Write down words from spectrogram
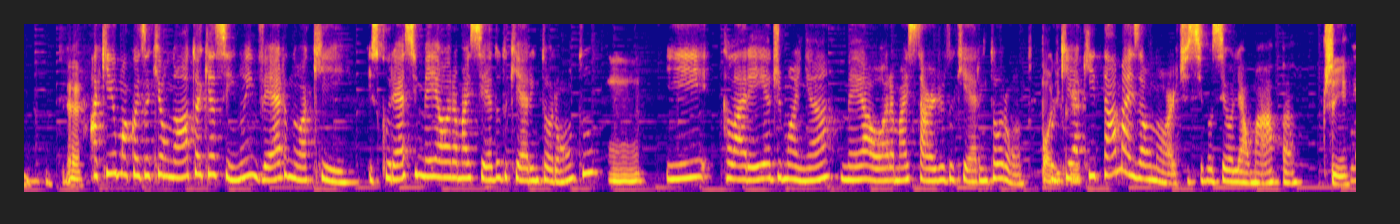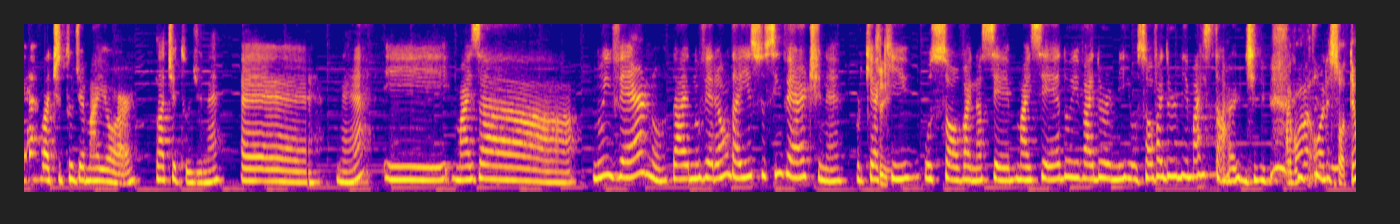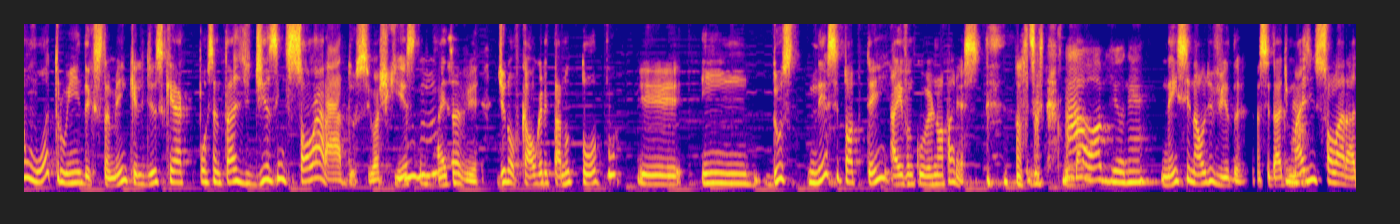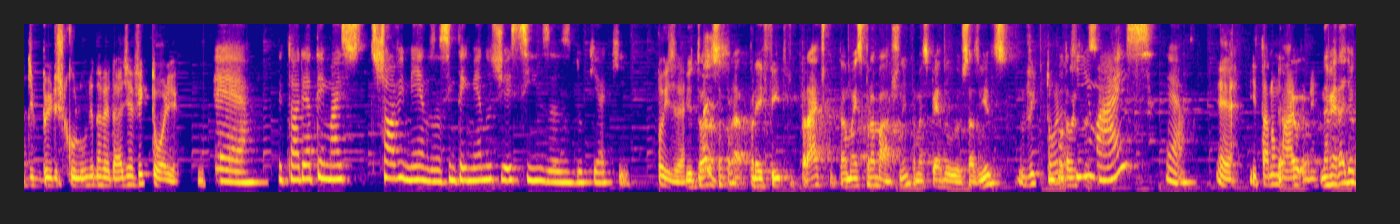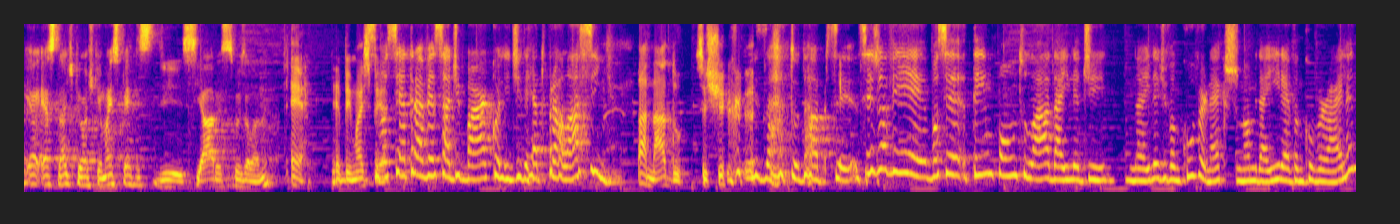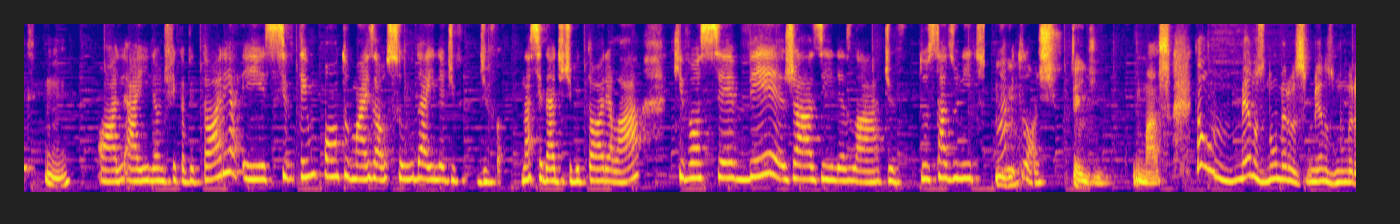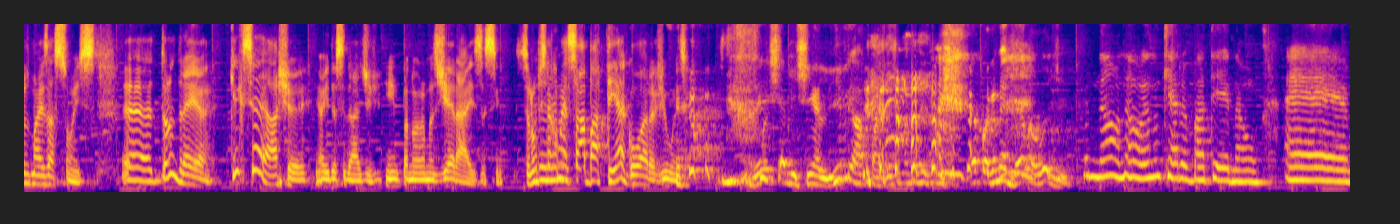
É, Aqui uma coisa que eu noto é que assim, no inverno aqui escurece meia hora mais cedo do que era em Toronto hum, e clareia de manhã meia hora mais tarde do que era em Toronto. pode Porque crer. aqui tá mais ao norte, se você olhar o mapa, Sim, a latitude é maior. Latitude, né? É, né? E mas a no inverno, no verão, daí isso se inverte, né? Porque Sim. aqui o sol vai nascer mais cedo e vai dormir, o sol vai dormir mais tarde. Agora, olha só, tem um outro índice também que ele diz que é a porcentagem de dias ensolarados. Eu acho que esse tem Uhum. mais a ver. De novo, Calgary está no topo e em, dos, nesse top 10, aí Vancouver não aparece. não ah, óbvio, né? nem sinal de vida. A cidade Não. mais ensolarada de British Columbia, na verdade, é Victoria. É, Vitória tem mais chove menos, assim, tem menos dias cinzas do que aqui. Pois é. Vitória, só para efeito prático, tá mais para baixo, né? Tá mais perto dos Estados Unidos. Um Victoria Outra pouquinho mais, é. é, e tá no mar Eu- na verdade, é a cidade que eu acho que é mais perto de, de Seattle, essas coisas lá, né? É, é bem mais Se perto. você atravessar de barco ali direto pra lá, sim. Ah, nado. Você chega. Exato, dá pra você. Você já vê, você tem um ponto lá da ilha de, na ilha de Vancouver, né? Que o nome da ilha é Vancouver Island. Hum, a ilha onde fica Vitória, e se tem um ponto mais ao sul da ilha de, de na cidade de Vitória lá, que você vê já as ilhas lá de, dos Estados Unidos. Não é uhum. é muito longe. Entendi. Massa. Então, menos números, menos números, mais ações. É, Dona Andréia, o que, que você acha aí da cidade, em panoramas gerais, assim? Você não precisa começar a bater agora, viu? Deixa a bichinha livre, rapaz. Deixa o programa é dela hoje. Não, não, eu não quero bater, não. É...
